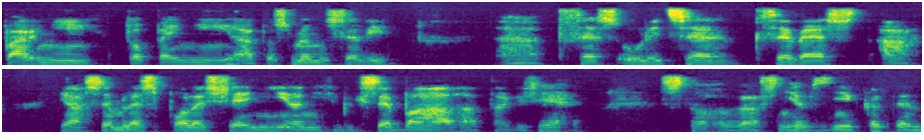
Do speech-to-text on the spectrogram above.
parní topení a to jsme museli eh, přes ulice převést a já jsem les po lešení, aniž bych se bál a takže z toho vlastně vznikl ten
